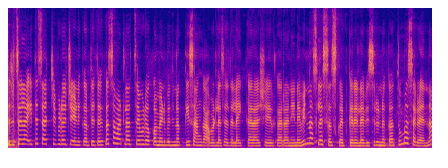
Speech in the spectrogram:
तर चला इथेच आजचे व्हिडिओ चेंज करते. तर कसं वाटलं आजचा व्हिडिओ कमेंटमध्ये नक्की सांगा. आवडला असेल तर लाईक करा शेअर करा. आणि नवीन नसल्यास सबस्क्राईब करायला विसरू नका. तुम्हा सगळ्यांना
